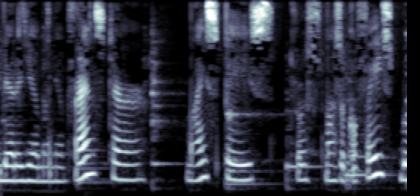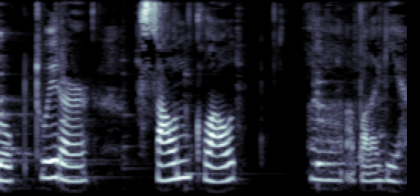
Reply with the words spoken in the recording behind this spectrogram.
dari zamannya Friendster, MySpace, terus masuk ke Facebook, Twitter, SoundCloud, uh, apalagi ya,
